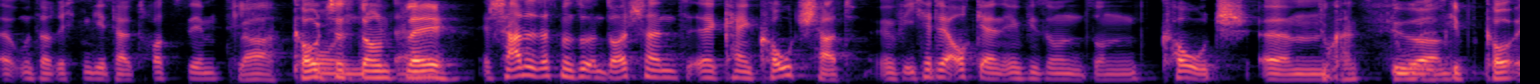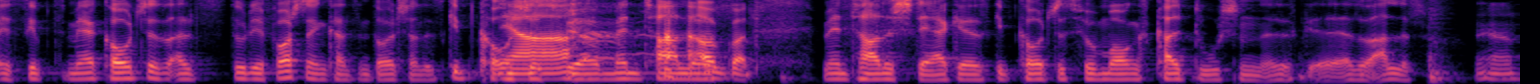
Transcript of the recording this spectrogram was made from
äh, unterrichten geht halt trotzdem. Klar, Coaches und, don't play. Äh, schade, dass man so in Deutschland äh, keinen Coach hat. Irgendwie, ich hätte ja auch gerne irgendwie so, so einen Coach. Ähm, du kannst für. Du, es, gibt Co es gibt mehr Coaches, als du dir vorstellen kannst in Deutschland. Es gibt Coaches ja. für mentales, oh mentale Stärke, es gibt Coaches für morgens kalt duschen, also alles. Ja.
